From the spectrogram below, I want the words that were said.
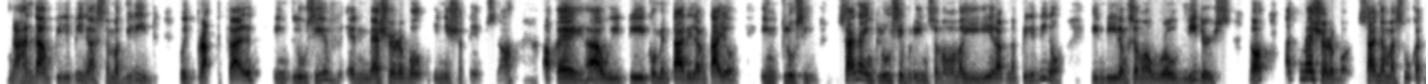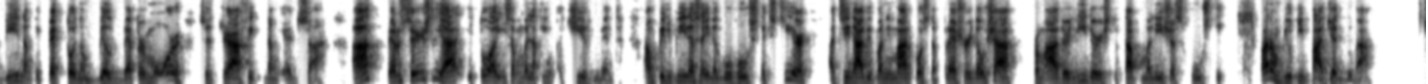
nahanda ang Pilipinas na mag-lead with practical, inclusive, and measurable initiatives. No? Okay, ha, witty commentary lang tayo. Inclusive. Sana inclusive rin sa mga mahihirap na Pilipino, hindi lang sa mga world leaders no? At measurable. Sana masukat din ang epekto ng Build Better More sa traffic ng EDSA. Ah, pero seriously ha, ito ay isang malaking achievement. Ang Pilipinas ay nag-host next year at sinabi pa ni Marcos na pressure daw siya from other leaders to top Malaysia's hosting. Parang beauty pageant, di ba?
